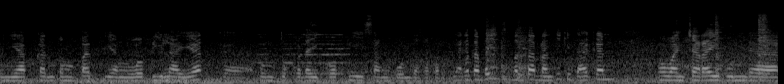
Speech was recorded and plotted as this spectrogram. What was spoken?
menyiapkan tempat yang lebih layak uh, untuk kedai kopi sang bunda seperti ini. Kata sebentar nanti kita akan mewawancarai bunda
